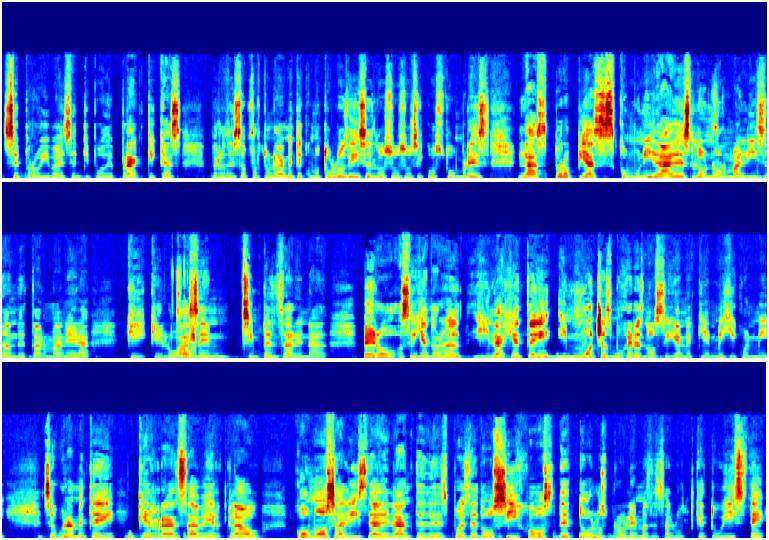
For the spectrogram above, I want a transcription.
se prohíba ese tipo de prácticas, pero desafortunadamente, como tú lo dices, los usos y costumbres, las propias comunidades lo normalizan de tal manera que, que lo Sí. hacen sin pensar en nada. Pero siguiendo, la- y la gente y muchas mujeres nos siguen aquí en México, en mí, seguramente querrán saber, Clau, cómo saliste adelante después de dos hijos, de todos los problemas de salud que tuviste,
